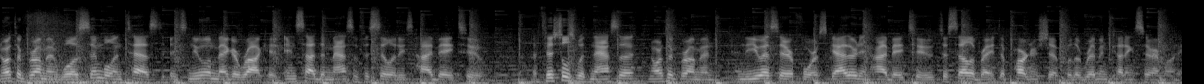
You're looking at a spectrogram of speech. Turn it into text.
Northrop Grumman will assemble and test its new Omega rocket inside the massive facility's High Bay 2. Officials with NASA, Northrop Grumman, and the U.S. Air Force gathered in High Bay 2 to celebrate the partnership with a ribbon-cutting ceremony.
